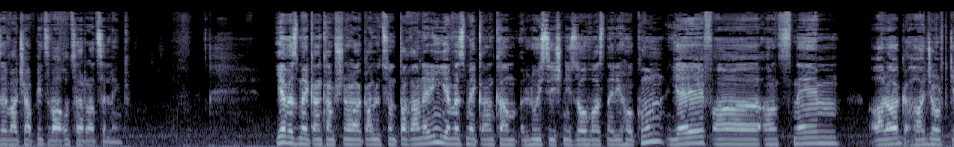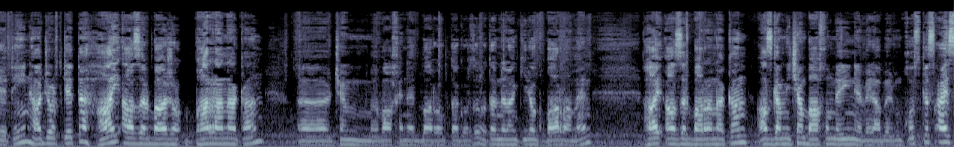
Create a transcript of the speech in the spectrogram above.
ձևաչափից վաղուց հեռացել ենք։ Եվս մեկ անգամ շնորհակալություն տղաներին, եվս մեկ անգամ լույս իշնի զոհվածների հոգուն եւ անցնեմ արագ հաջորդ կետին, հաջորդ կետը հայ-ազերբայջանական չեմ վախեն այդ բառը օգտագործել, որովհետև նրանք իրոք բառան են, հայ-ազերբայջանական ազգամիչյան բախումներին է վերաբերվում։ Խոսքս այս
